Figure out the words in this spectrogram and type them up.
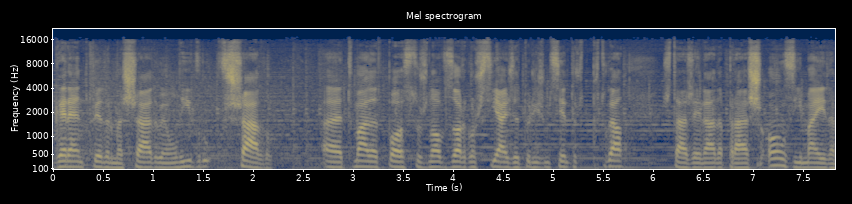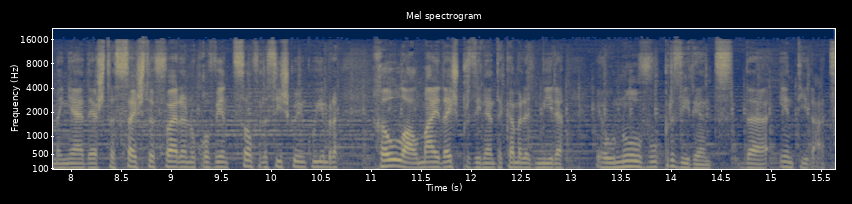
garante Pedro Machado, é um livro fechado. A tomada de posse dos novos órgãos sociais do Turismo Centro de Portugal está agendada para as 11h30 da manhã desta sexta-feira no Convento de São Francisco, em Coimbra. Raul Almeida, ex-presidente da Câmara de Mira, é o novo presidente da entidade.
